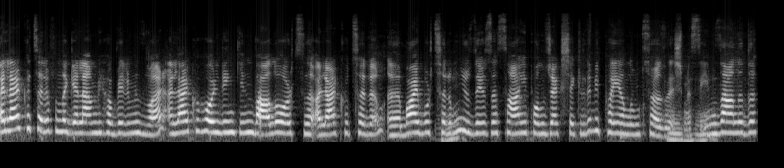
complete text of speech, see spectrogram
Alarko tarafında gelen bir haberimiz var. Alarko Holding'in bağlı ortağı Alarko Tarım, e, Bayburt Tarım'ın %100'e sahip olacak şekilde bir pay alım sözleşmesi imzaladı.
